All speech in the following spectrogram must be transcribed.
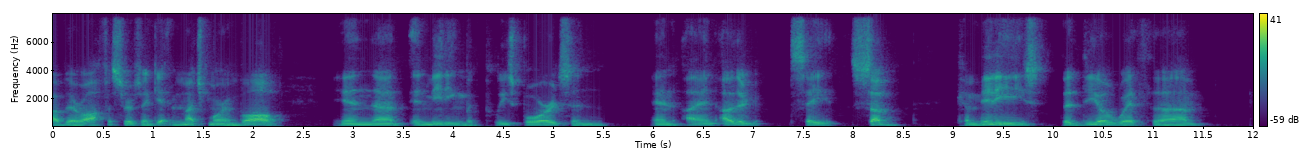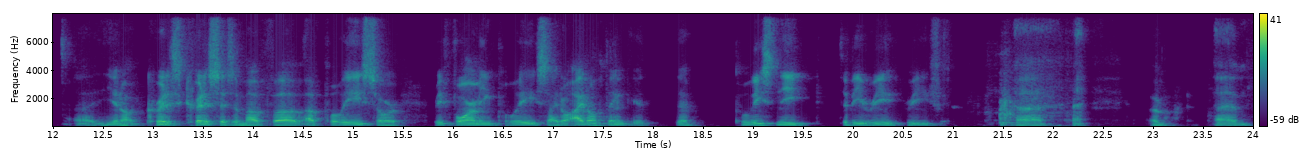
of their officers and getting much more involved in uh, in meeting with police boards and and and other say subcommittees that deal with um, uh, you know critic, criticism of uh, of police or reforming police. I don't I don't think it, the police need to be re, re uh, um,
